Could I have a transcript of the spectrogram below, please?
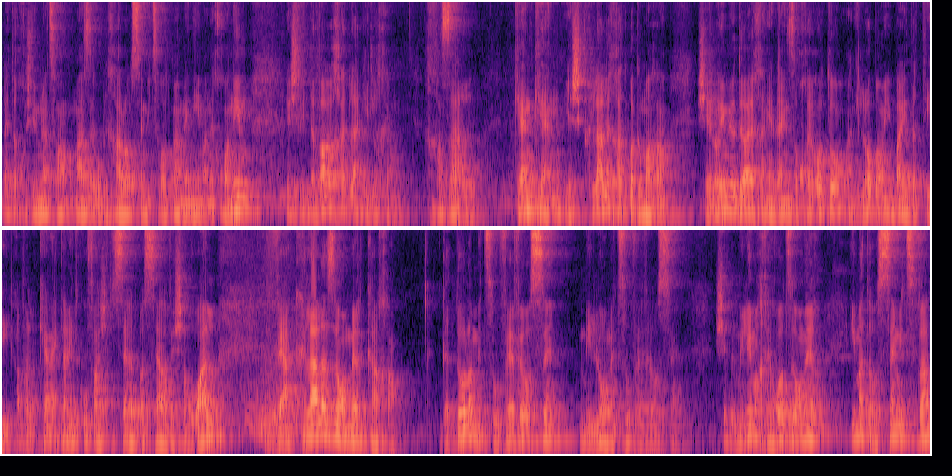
בטח חושבים לעצמם מה זה הוא בכלל לא עושה מצוות מהמניעים הנכונים יש לי דבר אחד להגיד לכם חז"ל כן כן יש כלל אחד בגמרא שאלוהים יודע איך אני עדיין זוכר אותו אני לא בא מבית דתי אבל כן הייתה לי תקופה של סרט בשיער ושרוואל והכלל הזה אומר ככה גדול המצווה ועושה מלא מצווה ועושה. שבמילים אחרות זה אומר, אם אתה עושה מצווה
